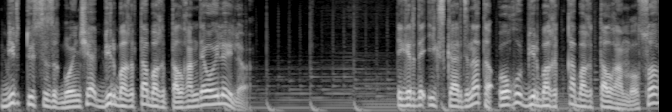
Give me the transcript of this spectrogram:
бир түз сызык боюнча бир багытта багытталган деп ойлойлу. Эгерде x координата огу бир багытка багытталган болсо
